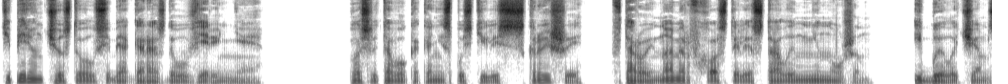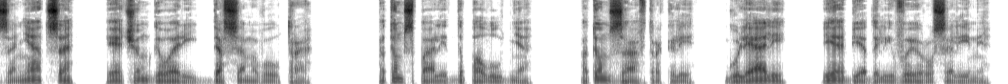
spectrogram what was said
Теперь он чувствовал себя гораздо увереннее. После того, как они спустились с крыши, второй номер в хостеле стал им не нужен. И было чем заняться и о чем говорить до самого утра. Потом спали до полудня. Потом завтракали, гуляли и обедали в Иерусалиме.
